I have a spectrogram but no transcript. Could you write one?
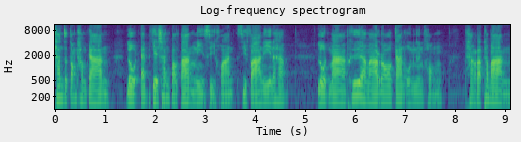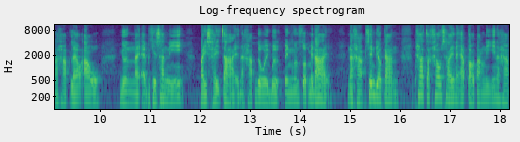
ท่านจะต้องทำการโหลดแอปพลิเคชันเป่าตังนี่สีฟ้าสีฟ้านี้นะครับ โหลดมาเพื่อมารอการโอนเงินของทางรัฐบาลนะครับ แล้วเอาเงินในแอปพลิเคชันนี้ไปใช้จ่ายนะครับ โดยเบิกเป็นเงินสดไม่ได้ นะครับ เช่นเดียวกัน ถ้าจะเข้าใช้ในแอปเป่าตังนี้นะครับ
